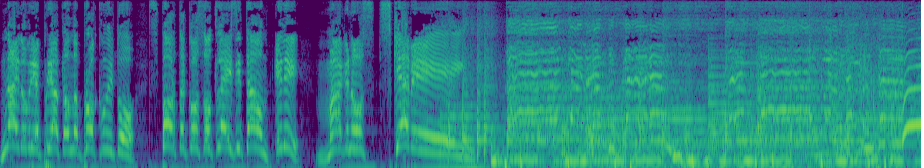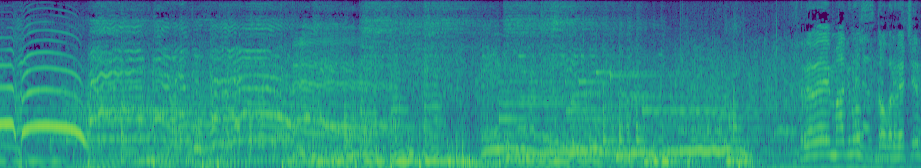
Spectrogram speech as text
Най-добрият приятел на броколито! Спортакос от Лейзи Таун или Магнус Скевинг! Здравей, Магнус! Добър вечер!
